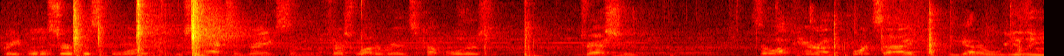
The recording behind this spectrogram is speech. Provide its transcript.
Great little surface for your snacks and drinks and freshwater rinse, cup holders, trash chute. So up here on the port side, we got a really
